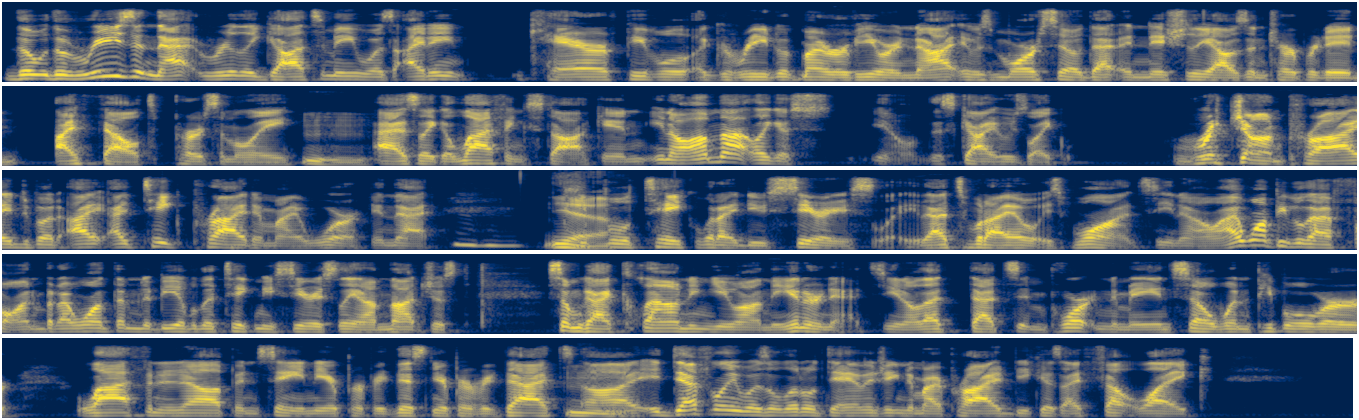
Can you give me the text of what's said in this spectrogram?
the the reason that really got to me was I didn't care if people agreed with my review or not. It was more so that initially I was interpreted, I felt personally, Mm-hmm. as like a laughing stock. And you know, I'm not like a you know this guy who's like rich on pride, but I, I take pride in my work and that Mhm. Yeah. people take what I do seriously. That's what I always want. You know, I want people to have fun, but I want them to be able to take me seriously. I'm not just some guy clowning you on the internet. You know, that that's important to me. And so when people were laughing it up and saying near perfect this, near perfect that, Mm. uh, it definitely was a little damaging to my pride because I felt like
